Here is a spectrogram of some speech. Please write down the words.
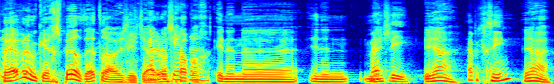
We hebben hem een keer gespeeld, hè, trouwens, dit jaar. Dat was grappig. In een... eh, in een Medley. Ja, Heb ik gezien? ja.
